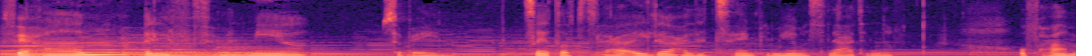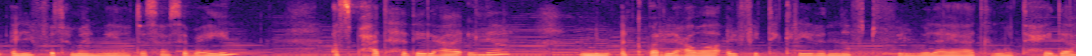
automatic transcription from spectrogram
في عام 1870 سيطرت العائلة على 90% من صناعة النفط وفي عام 1879 أصبحت هذه العائلة من أكبر العوائل في تكرير النفط في الولايات المتحدة.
